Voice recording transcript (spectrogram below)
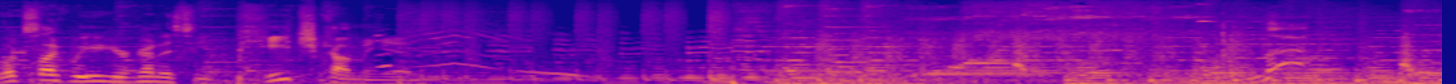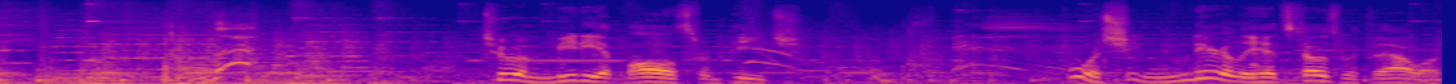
Looks like we are going to see Peach coming in. Two immediate balls from Peach. Oh, and she nearly hits Toads with that one.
